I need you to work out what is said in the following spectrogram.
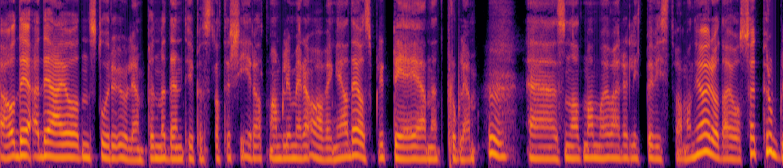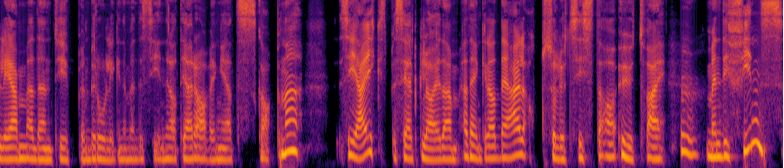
Ja, og det, det er jo den store ulempen med den typen strategier, at man blir mer avhengig av det, og så blir det igjen et problem. Mm. Eh, sånn at man må jo være litt bevisst hva man gjør, og det er jo også et problem med den typen beroligende medisiner, at de er avhengighetsskapende. Så jeg er ikke spesielt glad i dem. Jeg tenker at det er absolutt siste av utvei. Mm. Men de fins,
